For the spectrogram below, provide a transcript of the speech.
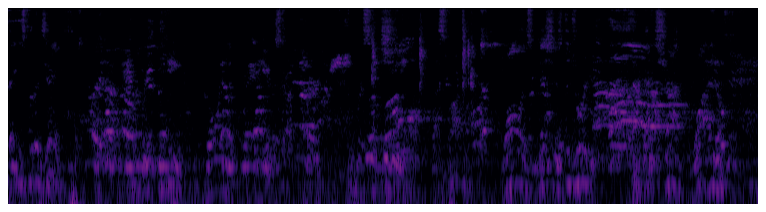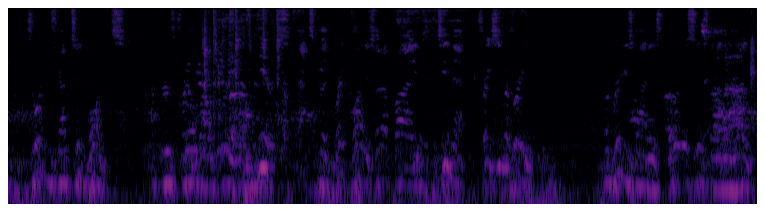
space for the Jays. Everything going to plan here to start the third. 80% shooting thus far. Wallace dishes to Jordan. That shot wide open. Jordan's got 10 points. Raptors trail by three. Years. That's good. Great play set up by T-Mac. Tracy McGrady. McGrady's got his third assist on the night.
